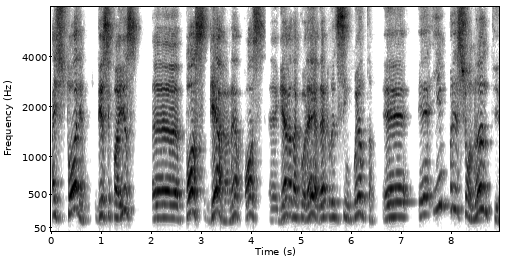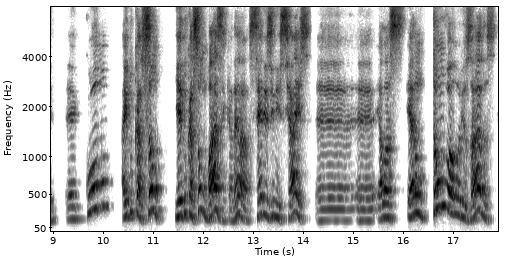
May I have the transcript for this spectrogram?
a história desse país é, pós-guerra, né? pós-guerra é, da Coreia, década de 50, é, é impressionante é, como a educação e a educação básica, né, as séries iniciais, é, é, elas eram tão valorizadas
